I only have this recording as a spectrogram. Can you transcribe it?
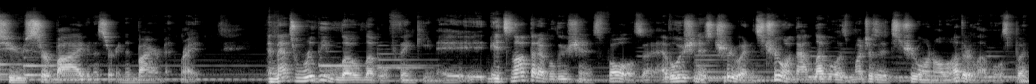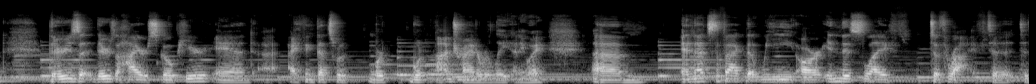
to survive in a certain environment right and that's really low level thinking. It's not that evolution is false. Evolution is true and it's true on that level as much as it's true on all other levels but there is a, there's a higher scope here and i think that's what we're, what i'm trying to relate anyway. Um, and that's the fact that we are in this life to thrive to, to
